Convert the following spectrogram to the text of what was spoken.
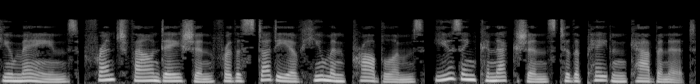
humains, French Foundation for the Study of Human Problems, using connections to the Pétain cabinet.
